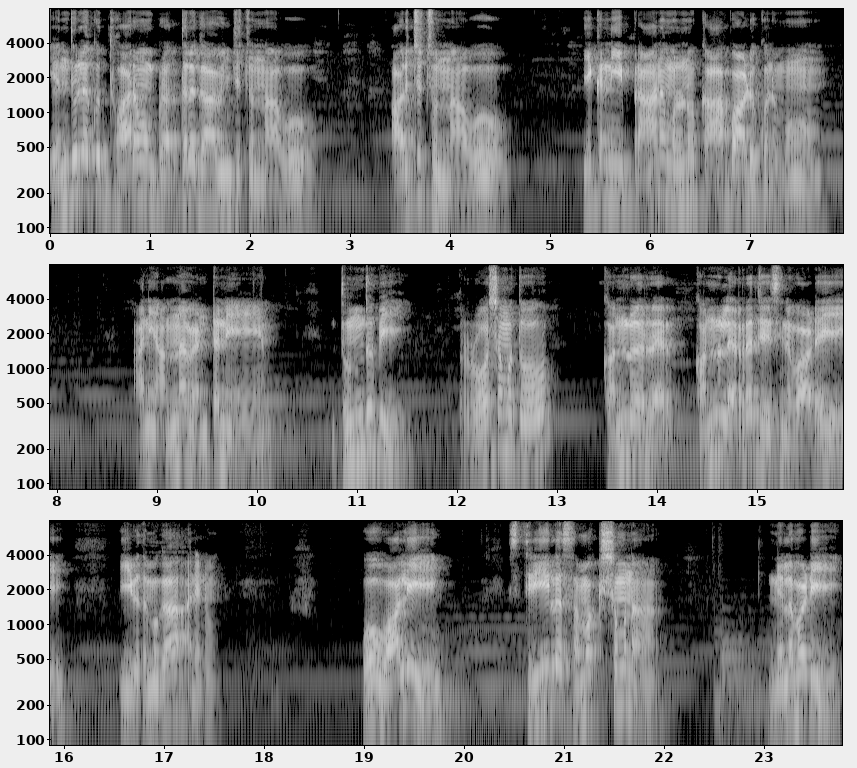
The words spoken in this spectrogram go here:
ఎందులకు ద్వారము బ్రద్దలు గావించుచున్నావు? అరుచుచున్నావు. ఇక నీ ప్రాణములను కాపాడుకునుము. అని అన్న వెంటనే దుందుబి రోషముతో కన్నులెర్ర కన్నులెర్ర చేసిన వాడై ఈ విధముగా అనెను. ఓ వాలి స్త్రీల సమక్షమున నిలబడి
